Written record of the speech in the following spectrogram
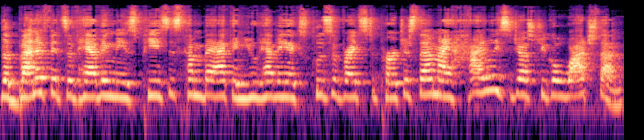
the benefits of having these pieces come back and you having exclusive rights to purchase them, I highly suggest you go watch them.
